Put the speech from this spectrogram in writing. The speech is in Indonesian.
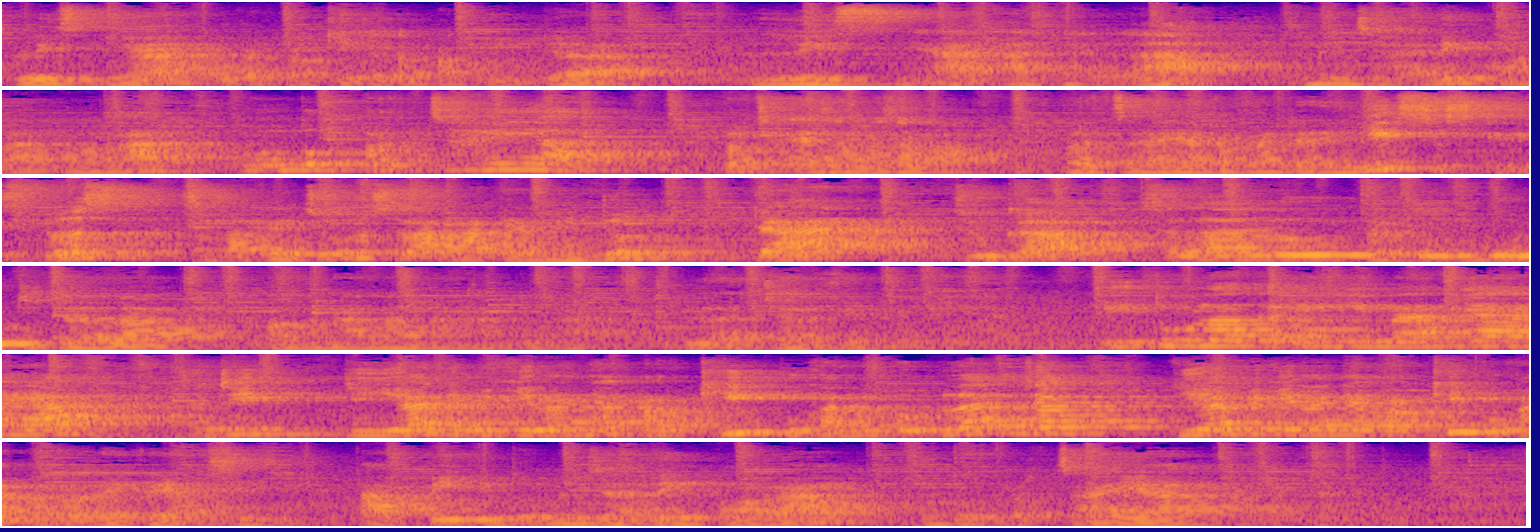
Listnya bukan pergi ke tempat indah. Listnya adalah menjaring orang-orang untuk percaya percaya sama siapa? Percaya kepada Yesus Kristus sebagai juru selamat yang hidup dan juga selalu bertumbuh di dalam pengenalan akan Tuhan, belajar firman Tuhan. Itulah keinginannya ya. Jadi dia di pikirannya pergi bukan untuk belanja, dia pikirannya pergi bukan untuk rekreasi, tapi untuk menjaring orang untuk percaya kepada.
